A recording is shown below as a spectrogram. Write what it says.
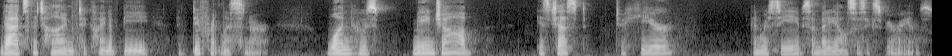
That's the time to kind of be a different listener, one whose main job is just to hear and receive somebody else's experience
